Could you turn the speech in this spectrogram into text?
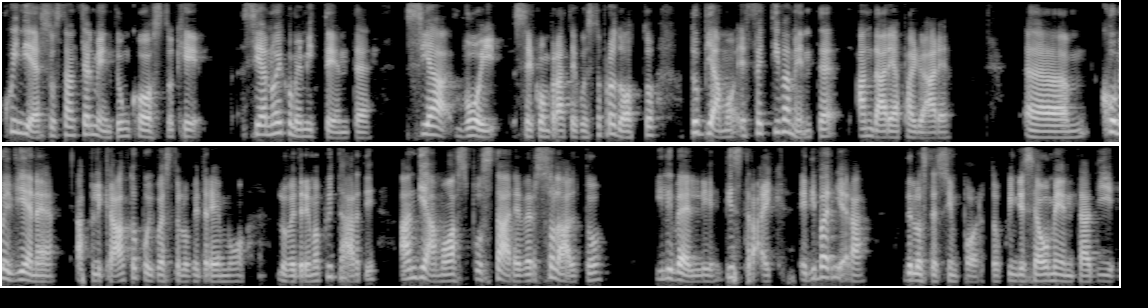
Quindi è sostanzialmente un costo che sia noi come emittente, sia voi se comprate questo prodotto, dobbiamo effettivamente andare a pagare. Uh, come viene applicato, poi questo lo vedremo, lo vedremo più tardi, andiamo a spostare verso l'alto i livelli di strike e di barriera dello stesso importo. Quindi se aumenta di,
